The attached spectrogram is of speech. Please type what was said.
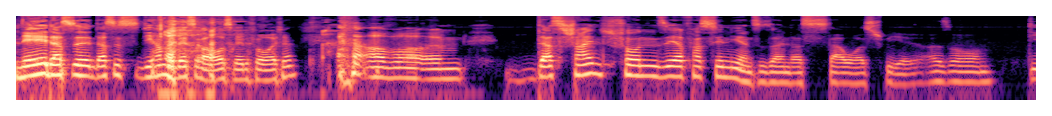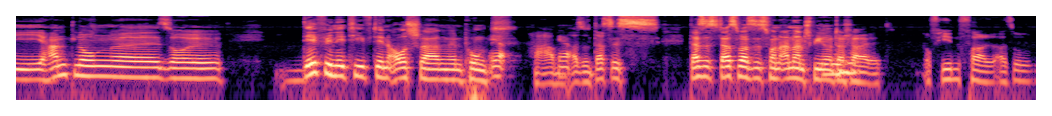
Nee, das, äh, das ist, die haben eine bessere Ausrede für heute. Aber ähm, das scheint schon sehr faszinierend zu sein, das Star Wars Spiel. Also die Handlung äh, soll definitiv den ausschlagenden Punkt Ja. haben. Ja. Also das ist, das ist das, was es von anderen Spielen Mhm. unterscheidet. Auf jeden Fall. Also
